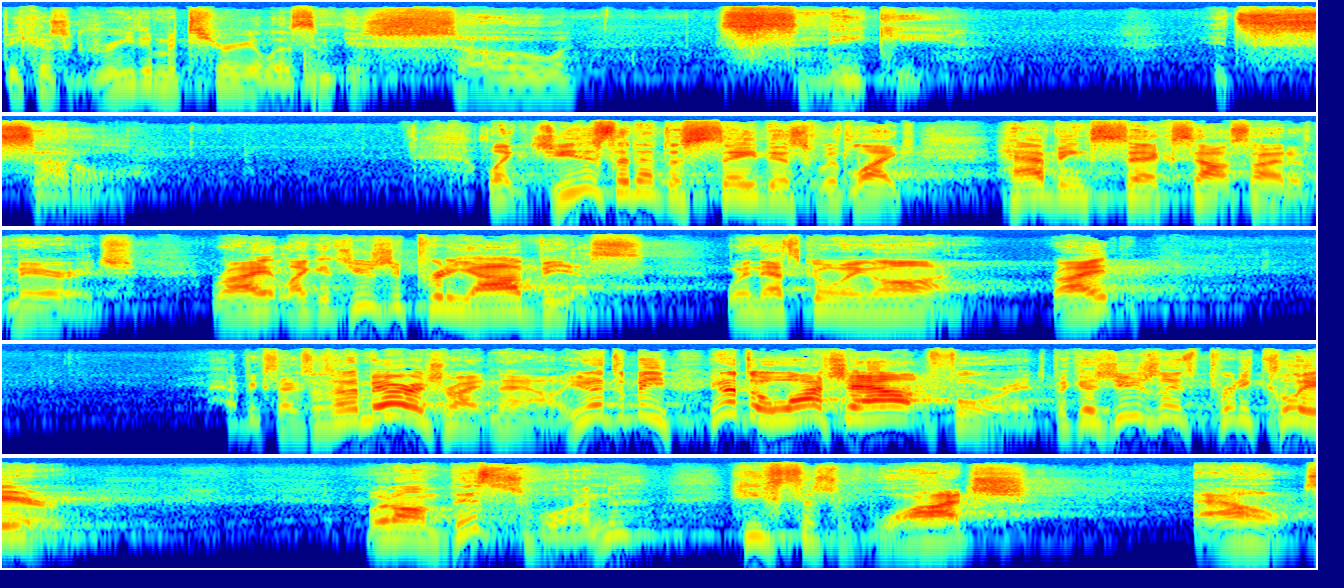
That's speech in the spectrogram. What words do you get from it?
because greed and materialism is so sneaky, it's subtle. Like, Jesus doesn't have to say this with like having sex outside of marriage, right? Like, it's usually pretty obvious when that's going on, right? Having sex outside of marriage right now. You don't have to be, you don't have to watch out for it because usually it's pretty clear. But on this one, he says, watch out.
